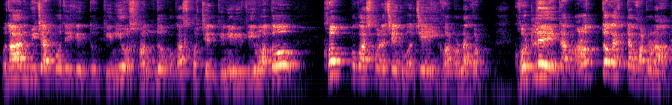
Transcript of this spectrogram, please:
প্রধান বিচারপতি কিন্তু তিনিও সন্দেহ প্রকাশ করছেন। তিনি রীতিমতো ক্ষোভ প্রকাশ করেছেন, বলছে এই ঘটনা ঘট- ঘটলে এটা মারাত্মক একটা ঘটনা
